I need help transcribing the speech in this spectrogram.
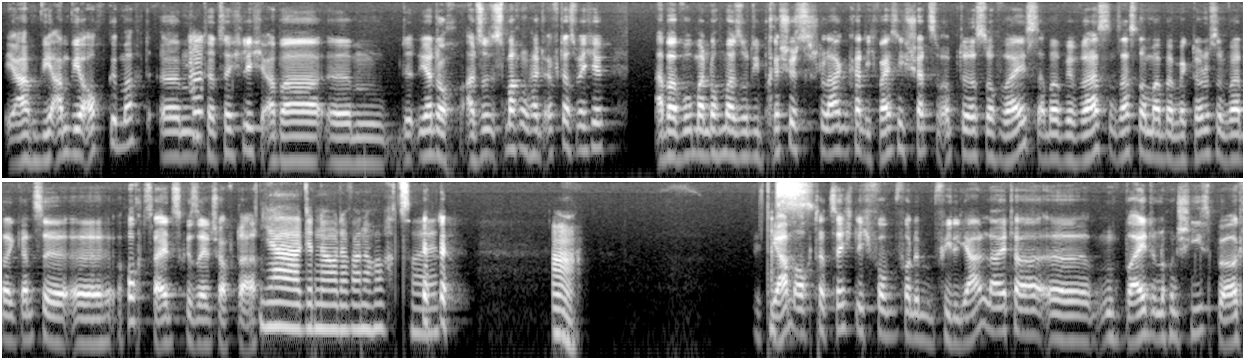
Ja, wir haben wir auch gemacht, ähm, tatsächlich, aber ähm, ja doch, also es machen halt öfters welche, aber wo man noch mal so die Bresche schlagen kann, ich weiß nicht, Schatz, ob du das noch weißt, aber wir saßen, saßen noch mal bei McDonald's und war da die ganze äh, Hochzeitsgesellschaft da. Ja, genau, da war eine Hochzeit. Ah. Die Das- haben auch tatsächlich vom, von dem Filialleiter äh, beide noch einen Cheeseburger.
